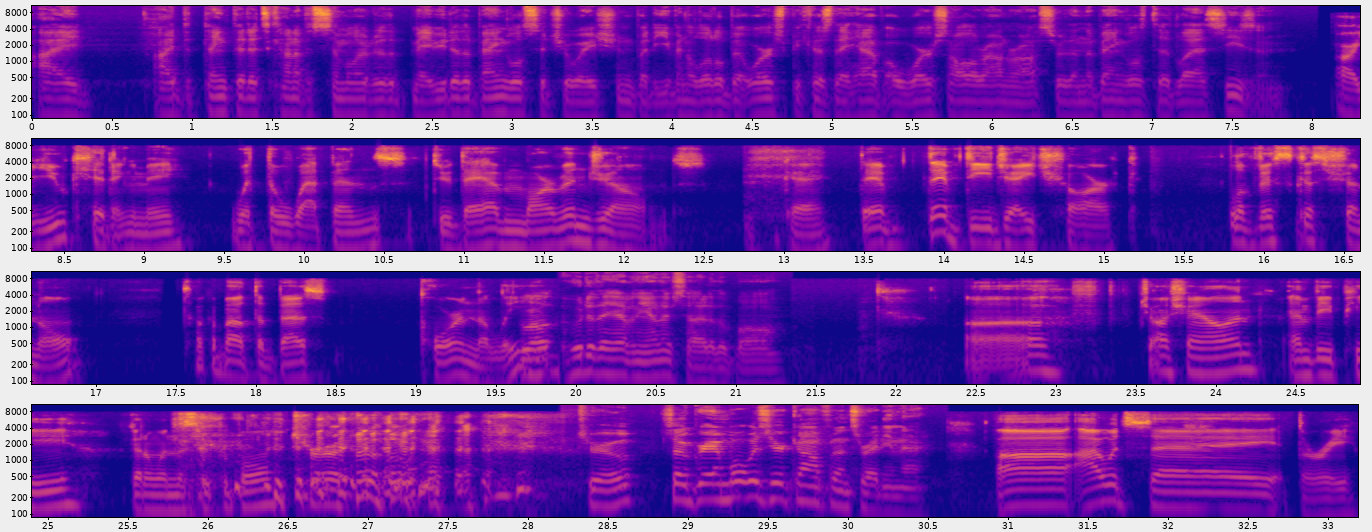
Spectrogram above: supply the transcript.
I I think that it's kind of similar to the maybe to the Bengals situation, but even a little bit worse because they have a worse all around roster than the Bengals did last season. Are you kidding me? With the weapons, dude, they have Marvin Jones. Okay, they have they have DJ Chark, Laviska Shenault. Talk about the best corps in the league. Well, who do they have on the other side of the ball? uh, Josh Allen, MVP, gonna win the Super Bowl. True. True. So, Graham, what was your confidence rating there? uh, I would say three.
